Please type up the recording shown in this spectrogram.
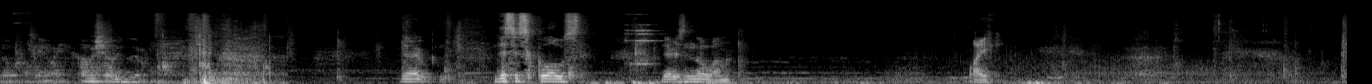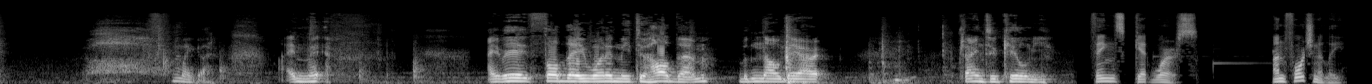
No fucking way. I'm gonna show you the door. There, this is closed. There is no one. Like, oh my god, I mi- I really thought they wanted me to help them, but now they are trying to kill me. Things get worse. Unfortunately,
